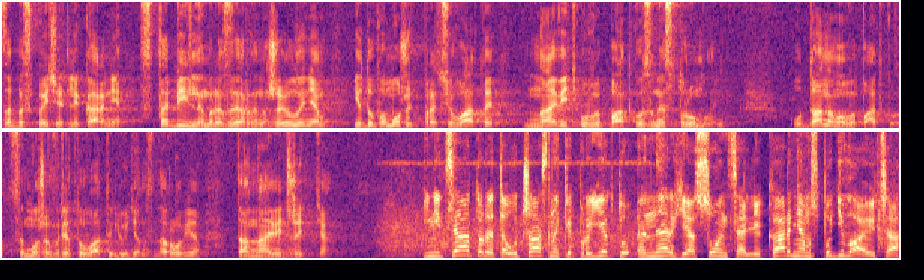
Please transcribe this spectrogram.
забезпечать лікарні стабільним резервним живленням і допоможуть працювати навіть у випадку знеструмлень. У даному випадку це може врятувати людям здоров'я та навіть життя. Ініціатори та учасники проєкту Енергія сонця лікарням сподіваються,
